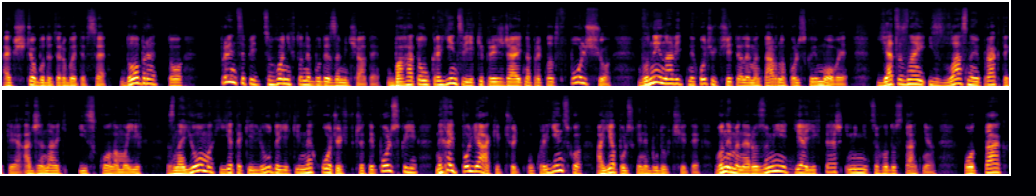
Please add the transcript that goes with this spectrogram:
А якщо будете робити все добре, то принципі, цього ніхто не буде замічати. Багато українців, які приїжджають, наприклад, в Польщу, вони навіть не хочуть вчити елементарно польської мови. Я це знаю із власної практики, адже навіть із кола моїх знайомих є такі люди, які не хочуть вчити польської. Нехай поляки вчать українську, а я польської не буду вчити. Вони мене розуміють, я їх теж, і мені цього достатньо. Отак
